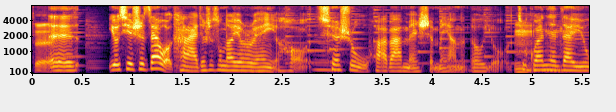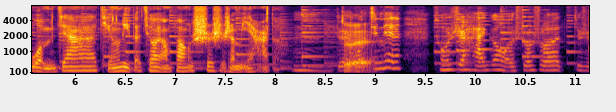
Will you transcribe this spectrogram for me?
对，呃，尤其是在我看来，就是送到幼儿园以后，嗯确实五花八门，什么样的都有。就嗯关键在于我们家庭里的教养方式是什么样的。嗯，对对我今天同事还跟我说说，就是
